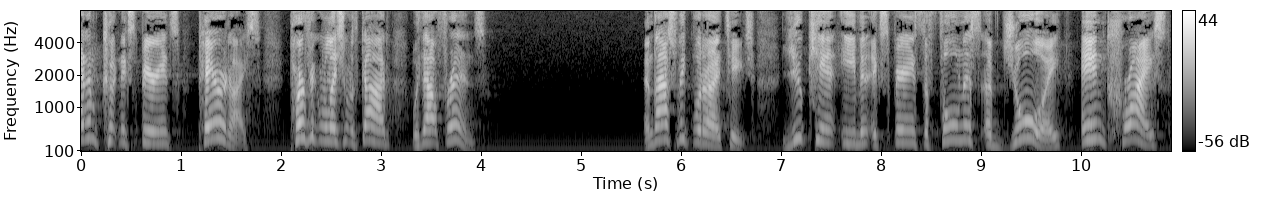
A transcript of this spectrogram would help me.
Adam couldn't experience paradise, perfect relationship with God, without friends. And last week, what did I teach? You can't even experience the fullness of joy in Christ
